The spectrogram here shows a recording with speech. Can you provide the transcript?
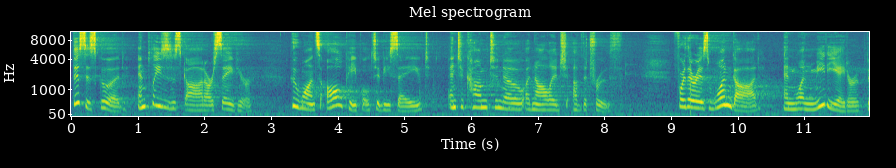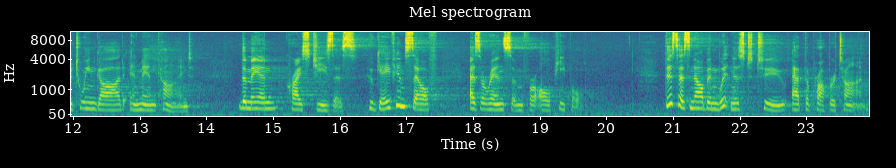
This is good and pleases God our Savior, who wants all people to be saved and to come to know a knowledge of the truth. For there is one God and one mediator between God and mankind, the man Christ Jesus, who gave himself as a ransom for all people. This has now been witnessed to at the proper time.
